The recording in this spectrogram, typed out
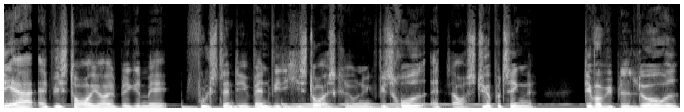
Det er, at vi står i øjeblikket med fuldstændig vanvittig historieskrivning. Vi troede, at der var styr på tingene. Det var vi blevet lovet.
